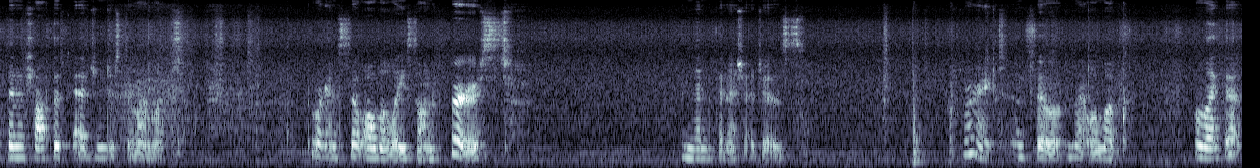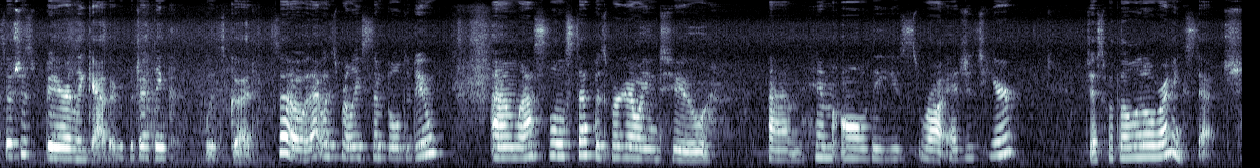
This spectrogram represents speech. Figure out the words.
Finish off this edge in just a moment. But we're going to sew all the lace on first and then finish edges. Alright, and so that will look like that. So it's just barely gathered, which I think was good. So that was really simple to do. Um, last little step is we're going to um, hem all these raw edges here just with a little running stitch.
